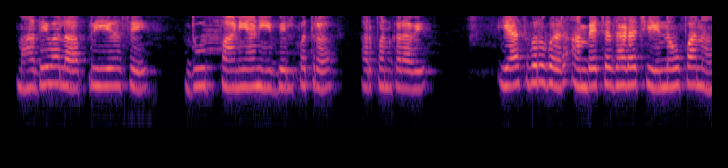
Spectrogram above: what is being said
महादेवाला प्रिय असे दूध पाणी आणि बेलपत्र अर्पण करावे. याचबरोबर आंब्याच्या झाडाची नऊ पानं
